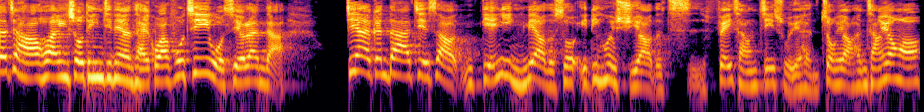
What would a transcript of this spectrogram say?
大家好，欢迎收听今天的台瓜夫妻，我是尤兰达。接下来跟大家介绍，你点饮料的时候一定会需要的词，非常基础也很重要，很常用哦。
